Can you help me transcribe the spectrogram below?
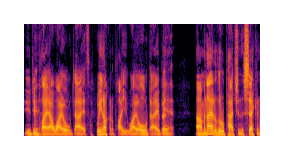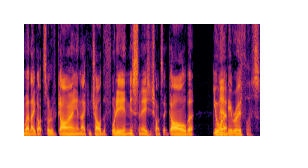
you didn't Yeah. play our way all day. It's like well, you're not going to play your way all day, but yeah, um, and they had a little patch in the second where they got sort of going and they controlled the footy and missed some easy shots at goal. But you want yeah. to be ruthless.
